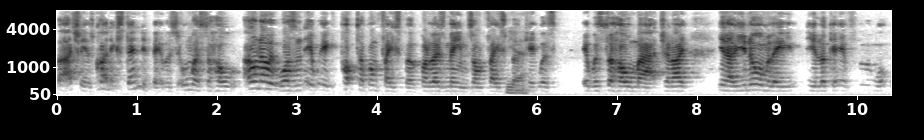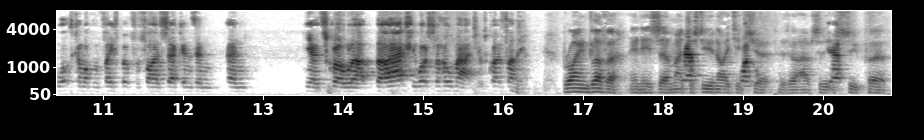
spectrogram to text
Well, actually, it was quite an extended bit. It was almost the whole. Oh no, it wasn't. It, it popped up on Facebook. One of those memes on Facebook. Yeah. It was. It was the whole match, and I. You know, you normally you look at if, what's come up on Facebook for five seconds and and you know scroll up, but I actually watched the whole match. It was quite funny. Brian Glover in his uh, Manchester Yeah. United One- shirt is absolutely Yeah. superb.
